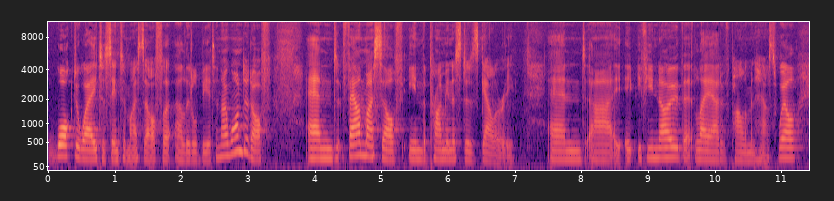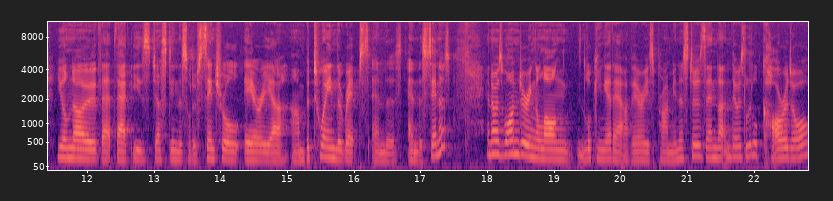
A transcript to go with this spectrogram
walked away to centre myself a, a little bit and I wandered off and found myself in the Prime Minister's gallery and uh, if you know that layout of Parliament House well, you'll know that that is just in the sort of central area um, between the reps and the, and the Senate. And I was wandering along looking at our various prime ministers, and uh, there was a little corridor.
